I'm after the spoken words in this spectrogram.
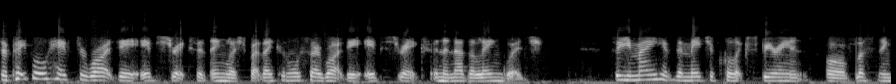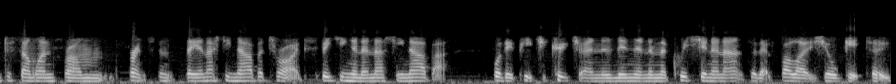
So people have to write their abstracts in English, but they can also write their abstracts in another language. So you may have the magical experience of listening to someone from, for instance, the Anishinaabe tribe speaking in Anishinaabe for their Pecha Kucha, and then in the question and answer that follows, you'll get to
